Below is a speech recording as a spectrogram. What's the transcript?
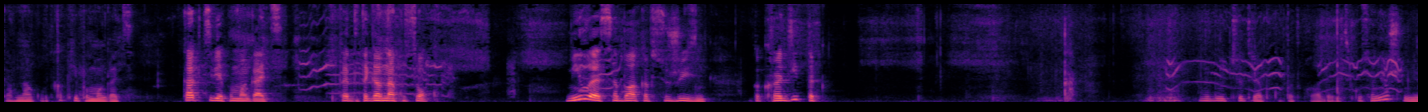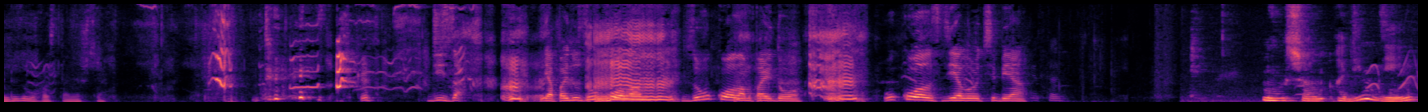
Говна, вот как ей помогать? Как тебе помогать, когда ты говна кусок? Милая собака всю жизнь. Как родит, так... Надо еще тряпку подкладывать. Кусанешь, и мне без уха останешься. Диза. Я пойду за уколом. За уколом пойду. Укол сделаю тебе. Малышам один день.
